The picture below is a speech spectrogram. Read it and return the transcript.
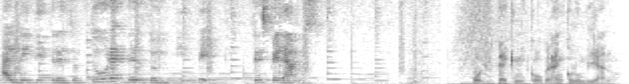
al 23 de octubre del 2020. Te esperamos. Politécnico Gran Colombiano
